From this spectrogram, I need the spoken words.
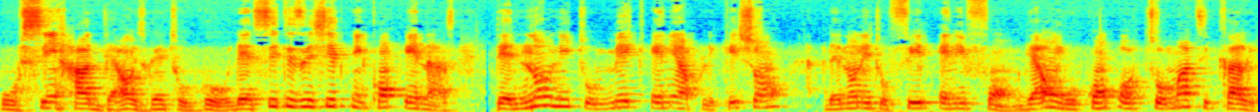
we'll see how their own is going to go. Then citizenship income earners, they no need to make any application, they no need to fill any form. Their own will come automatically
